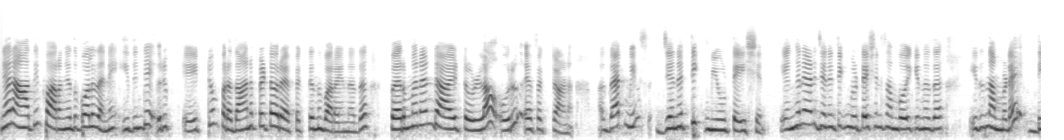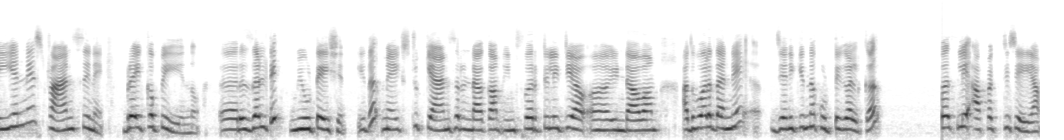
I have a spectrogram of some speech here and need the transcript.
ഞാൻ ആദ്യം പറഞ്ഞതുപോലെ തന്നെ ഇതിന്റെ ഒരു ഏറ്റവും പ്രധാനപ്പെട്ട ഒരു എഫക്റ്റ് എന്ന് പറയുന്നത് പെർമനന്റ് ആയിട്ടുള്ള ഒരു എഫക്റ്റ് ആണ്. ദാറ്റ് മീൻസ് ജനറ്റിക് മ്യൂട്ടേഷൻ എങ്ങനെയാണ് ജനറ്റിക് മ്യൂട്ടേഷൻ സംഭവിക്കുന്നത്? ഇത് നമ്മുടെ ഡി എൻ എ സ്ട്രാൻസിനെ ബ്രേക്കപ്പ് ചെയ്യുന്നു. റിസൾട്ടിങ് മ്യൂട്ടേഷൻ ഇത് മേക്സ് ടു ക്യാൻസർ ഉണ്ടാക്കാം ഇൻഫെർട്ടിലിറ്റി ഉണ്ടാവാം. അതുപോലെ തന്നെ ജനിക്കുന്ന കുട്ടികൾക്ക് അഫക്റ്റ് ചെയ്യാം.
